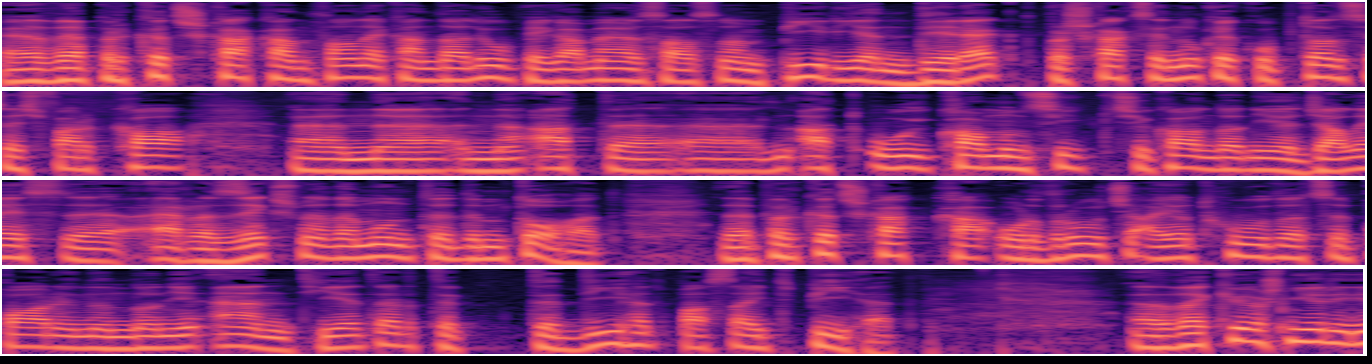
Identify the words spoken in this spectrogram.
Dhe për këtë shkak kanë thonë e ka ndalu pejgamberi sallallahu alaihi wasallam pirjen direkt, për shkak se nuk e kupton se çfarë ka në në atë në atë ujë ka mundësi që ka ndonjë gjallesë e rrezikshme dhe mund të dëmtohet. Dhe për këtë shkak ka urdhru që ajo të hudhet së pari në ndonjë enë tjetër të të dihet pastaj të pihet. Dhe ky është njëri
